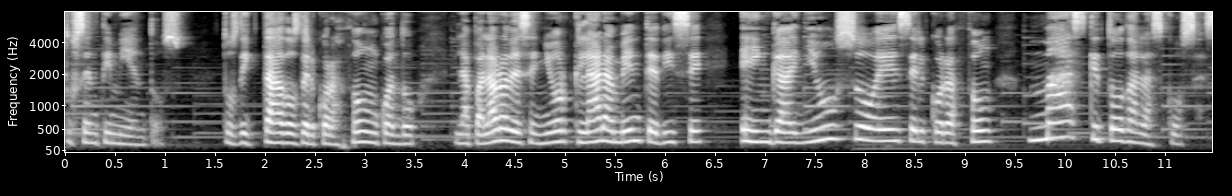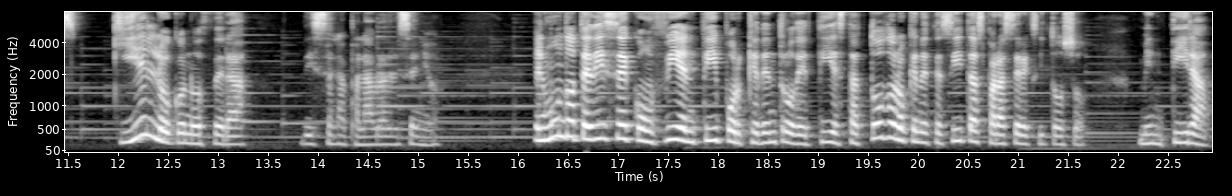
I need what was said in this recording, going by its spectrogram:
tus sentimientos, tus dictados del corazón cuando la palabra del Señor claramente dice, engañoso es el corazón más que todas las cosas. ¿Quién lo conocerá? dice la palabra del Señor. El mundo te dice, confía en ti porque dentro de ti está todo lo que necesitas para ser exitoso. Mentira.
